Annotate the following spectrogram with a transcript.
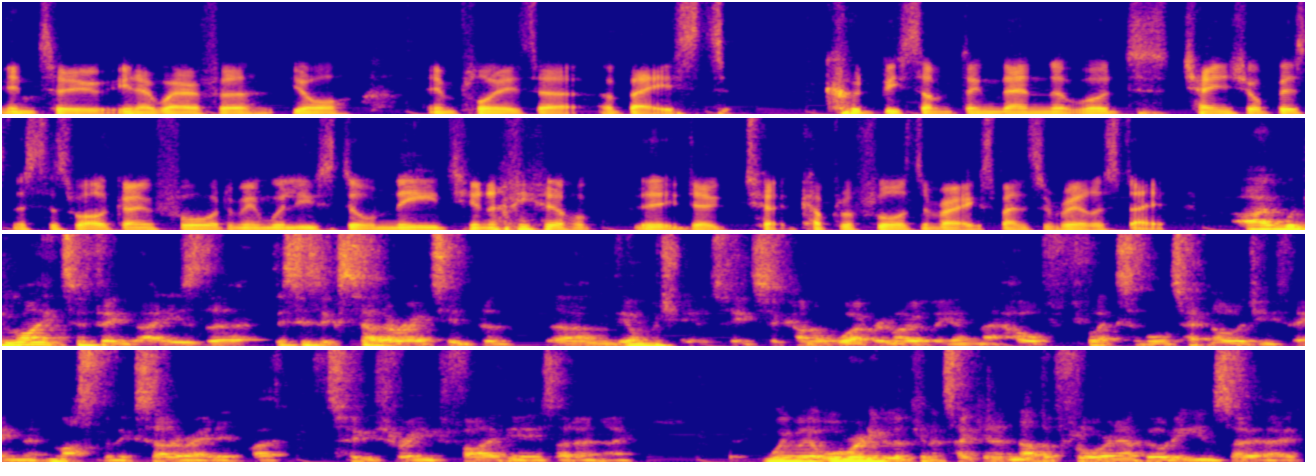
into you know wherever your employees are, are based could be something then that would change your business as well going forward. I mean, will you still need, you know, a couple of floors of very expensive real estate? I would like to think that is the this has accelerated the um, the opportunity to kind of work remotely and that whole flexible technology thing that must have accelerated by two, three, five years. I don't know. We were already looking at taking another floor in our building in Soho,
